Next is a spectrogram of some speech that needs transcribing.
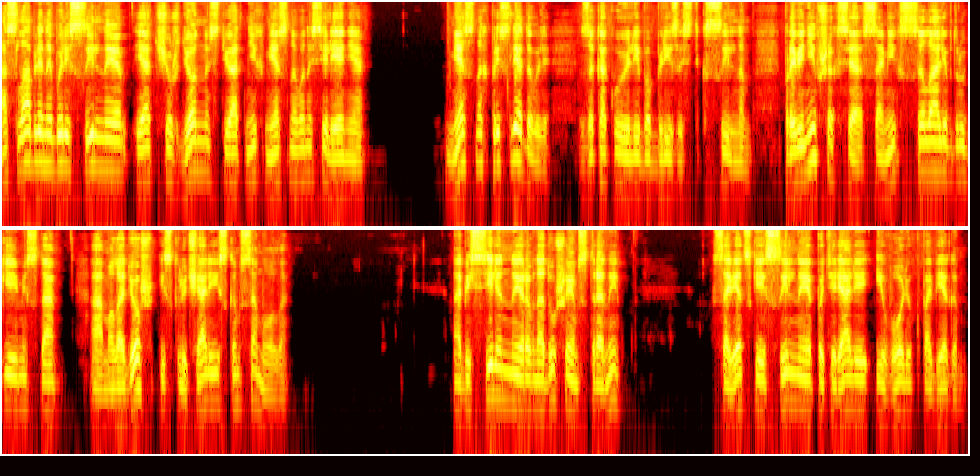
Ослаблены были ссыльные и отчужденностью от них местного населения. Местных преследовали за какую-либо близость к ссыльным, провинившихся самих ссылали в другие места, а молодежь исключали из комсомола. Обессиленные равнодушием страны, советские ссыльные потеряли и волю к побегам.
